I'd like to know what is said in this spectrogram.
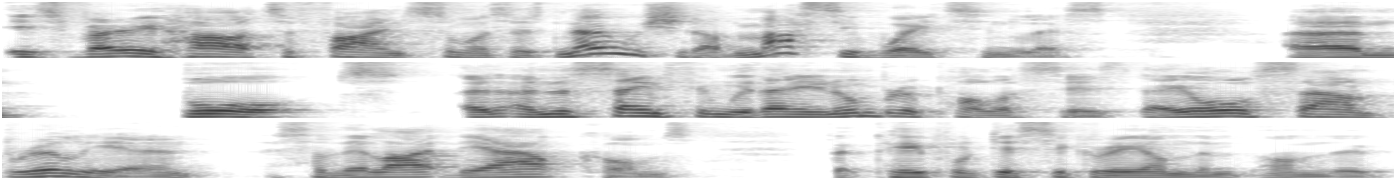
It's very hard to find someone says, no, we should have massive waiting lists. Um, but, and, and the same thing with any number of policies, they all sound brilliant. So they like the outcomes, but people disagree on the, on the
